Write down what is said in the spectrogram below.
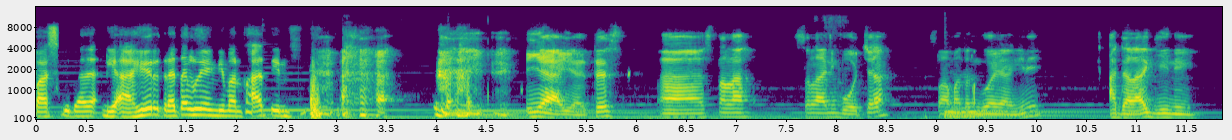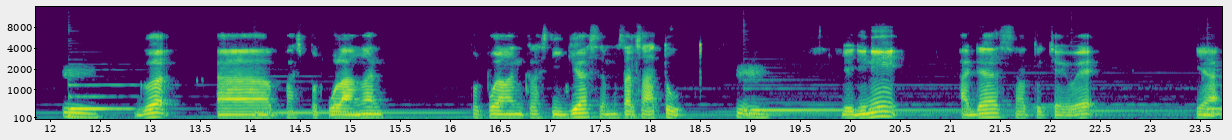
pas kita di akhir ternyata lu yang dimanfaatin iya iya terus uh, setelah setelah ini bocah selamatan hmm. gue yang ini ada lagi nih hmm. gue uh, pas perpulangan perpulangan kelas 3 semester 1 hmm. jadi ini ada satu cewek ya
